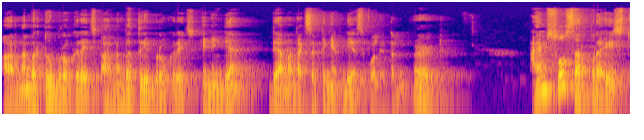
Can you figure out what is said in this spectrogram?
or number two brokerage or number three brokerage in India, they are not accepting FD as collateral. Right. I am so surprised.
